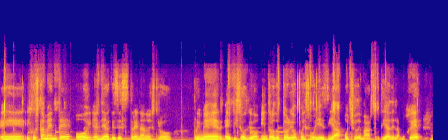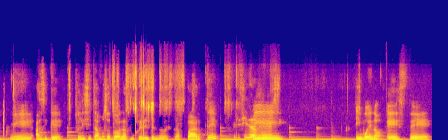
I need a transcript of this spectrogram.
Eh, y justamente hoy, el día que se estrena nuestro primer episodio introductorio, pues hoy es día 8 de marzo, Día de la Mujer. Eh, así que felicitamos a todas las mujeres de nuestra parte. Felicidades. Y, bueno, este,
